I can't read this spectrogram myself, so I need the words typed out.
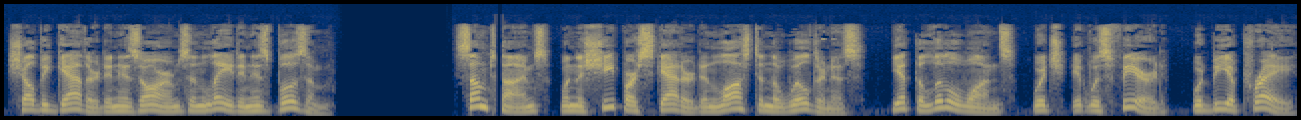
shall be gathered in his arms and laid in his bosom. Sometimes, when the sheep are scattered and lost in the wilderness, yet the little ones, which, it was feared, would be a prey,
